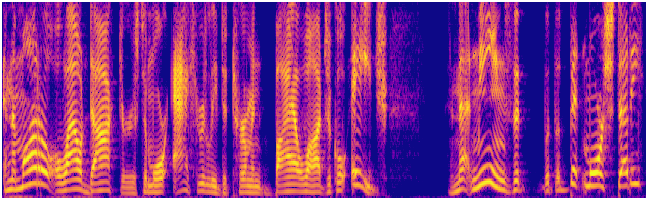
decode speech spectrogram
And the model allowed doctors to more accurately determine biological age. And that means that with a bit more study,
